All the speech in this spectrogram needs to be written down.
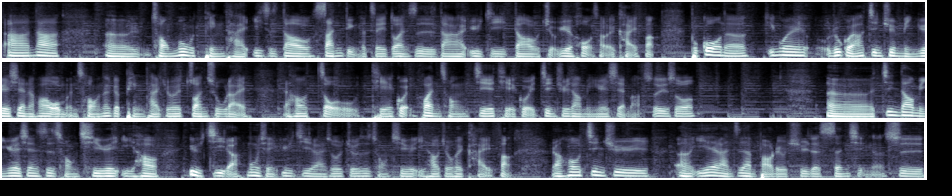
啊。那呃，从木平台一直到山顶的这一段是大概预计到九月后才会开放。不过呢，因为如果要进去明月线的话，我们从那个平台就会钻出来，然后走铁轨，换从接铁轨进去到明月线嘛。所以说，呃，进到明月线是从七月一号预计啊，目前预计来说就是从七月一号就会开放。然后进去呃，一夜兰自然保留区的申请呢是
